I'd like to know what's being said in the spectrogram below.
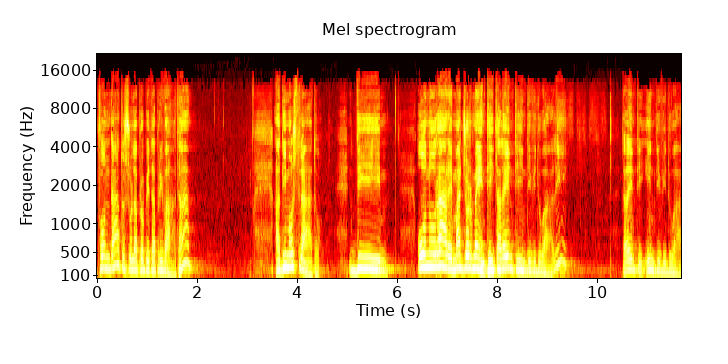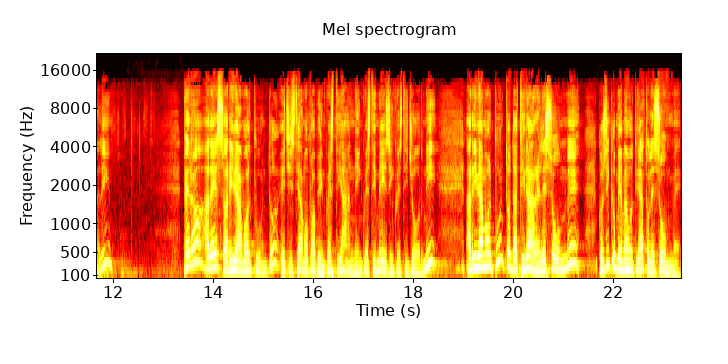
fondato sulla proprietà privata, ha dimostrato di onorare maggiormente i talenti individuali, talenti individuali, però adesso arriviamo al punto, e ci stiamo proprio in questi anni, in questi mesi, in questi giorni, arriviamo al punto da tirare le somme, così come abbiamo tirato le somme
